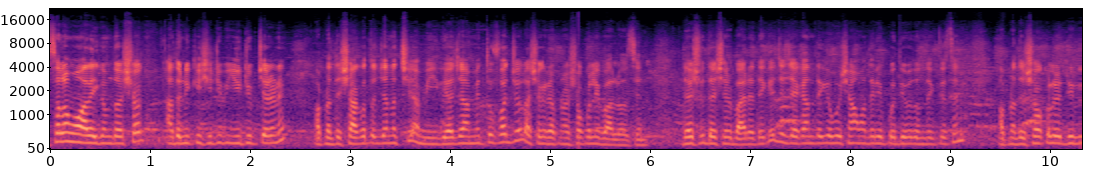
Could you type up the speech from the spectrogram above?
আসসালামু আলাইকুম দর্শক, আধুনিক কৃষি টিভি ইউটিউব চ্যানেলে আপনাদের স্বাগত জানাচ্ছি। আমি রিয়াজ আহমেদ তোফাজ্জল, আশা করি আপনারা সকলেই ভালো আছেন। দেশ ও দেশের বাইরে থেকে যে যেখান থেকে বসে আমাদের এই প্রতিবেদন দেখতেছেন, আপনাদের সকলের দীর্ঘ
